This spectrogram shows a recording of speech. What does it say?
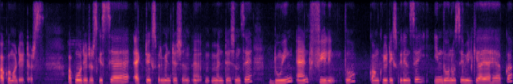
अकोमोडेटर्स अकोमोडेटर्स किससे आया है? एक्टिव एक्सपेरिमेंटेशन मेंटेशन से डूइंग एंड फीलिंग तो कॉन्क्रीट एक्सपीरियंस से इन दोनों से मिलके आया है आपका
